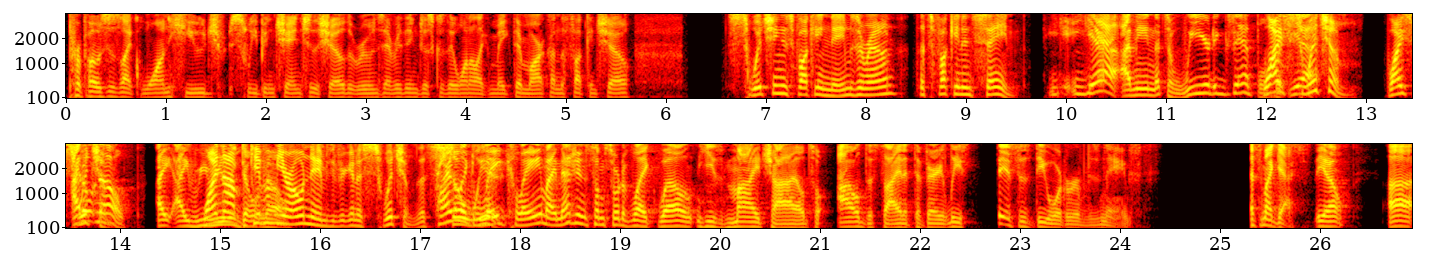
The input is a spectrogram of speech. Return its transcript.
proposes like one huge sweeping change to the show that ruins everything just because they want to like make their mark on the fucking show. Switching his fucking names around? That's fucking insane. Y- yeah, I mean, that's a weird example. Why yeah, switch him? Why switch I don't 'em? know. I, I really Why not don't give know. them your own names if you're going to switch them? That's Probably so like weird. lay claim. I imagine some sort of like, well, he's my child, so I'll decide at the very least this is the order of his names. That's my guess, you know. Uh,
